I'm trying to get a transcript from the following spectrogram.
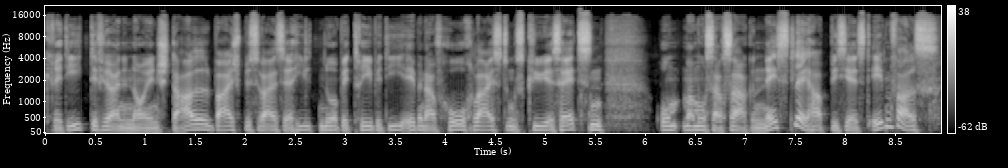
Kredite für einen neuen Stall beispielsweise erhielten nur Betriebe, die eben auf Hochleistungskühe setzen. Und man muss auch sagen, Nestle hat bis jetzt ebenfalls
